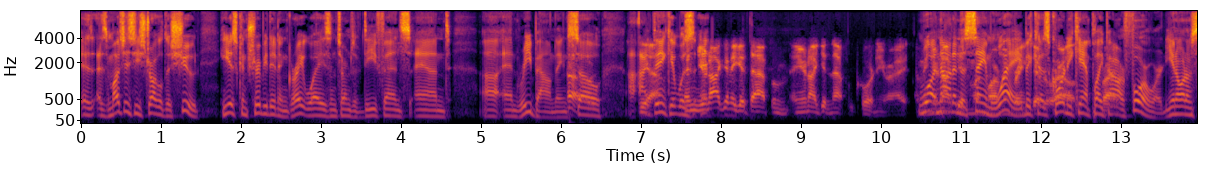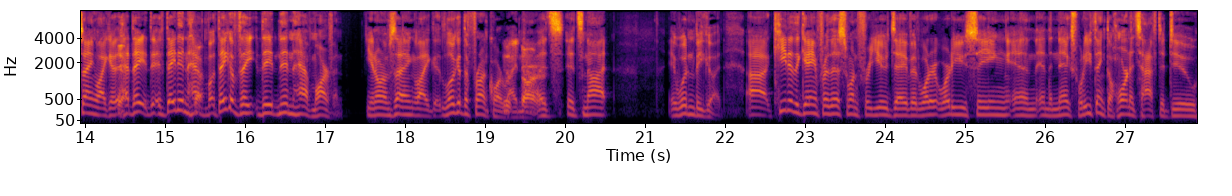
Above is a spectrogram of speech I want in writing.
as, as, much as he struggled to shoot, he has contributed in great ways in terms of defense and uh, and rebounding. Oh, so I, yeah. I think it was. And you're not going to get that from. And you're not getting that from Courtney, right? I mean, well, not, not in the same way because Courtney else. can't play right. power forward. You know what I'm saying? Like yeah. they if they didn't have yeah. think if they they didn't have Marvin. You know what I'm saying? Like look at the front court right now. It's it's not it wouldn't be good. Uh, key to the game for this one for you, David. What are, what are you seeing in, in the Knicks? What do you think the Hornets have to do?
